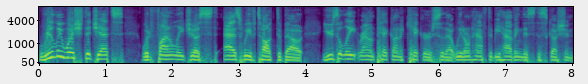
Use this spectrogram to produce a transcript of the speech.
Really wish the Jets would finally just, as we've talked about, use a late round pick on a kicker so that we don't have to be having this discussion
